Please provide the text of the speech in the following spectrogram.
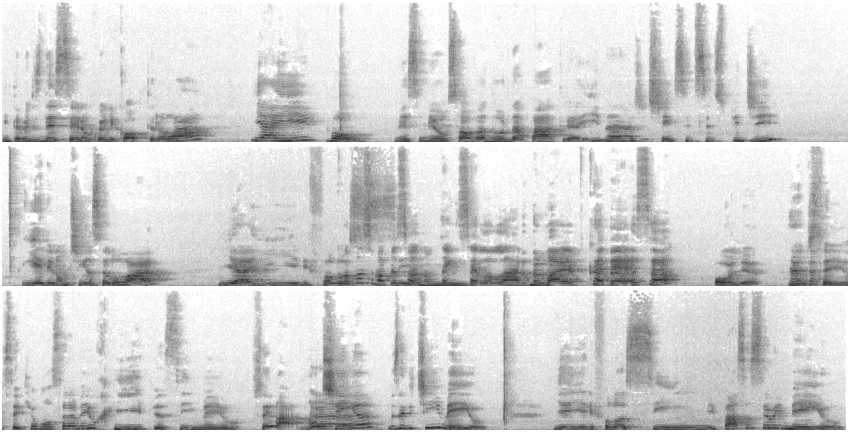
Então eles desceram com o helicóptero lá, e aí, bom, nesse meu salvador da pátria aí, né, a gente tinha que se, se despedir, e ele não tinha celular, e aí ele falou Como assim uma pessoa não assim, tem celular numa época dessa? Olha, não sei, eu sei que o moço era meio hippie, assim, meio, sei lá, não É. tinha, mas ele tinha e-mail. E aí ele falou assim, me passa seu e-mail.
